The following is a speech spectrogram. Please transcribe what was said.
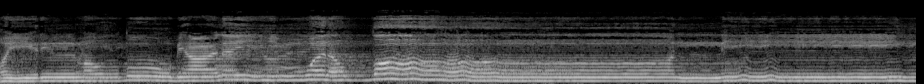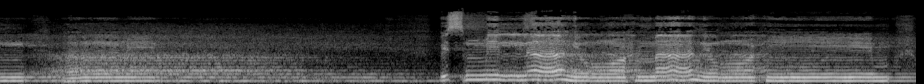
غير المغضوب عليهم ولا الضالين. آمين. بسم الله الرحمن الرحيم.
